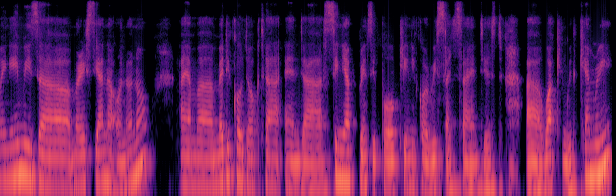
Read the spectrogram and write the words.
My name is uh, Maricianah Onono. I am a medical doctor and senior principal clinical research scientist uh, working with KEMRI.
